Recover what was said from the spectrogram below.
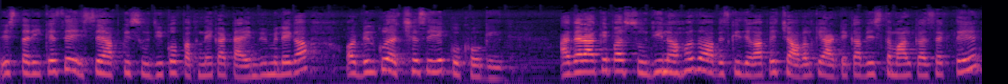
इस तरीके से इससे आपकी सूजी को पकने का टाइम भी मिलेगा और बिल्कुल अच्छे से ये कुक होगी। अगर आपके पास सूजी ना हो तो आप इसकी जगह पे चावल के आटे का भी इस्तेमाल कर सकते हैं।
